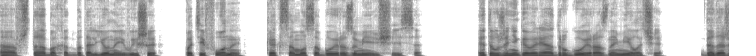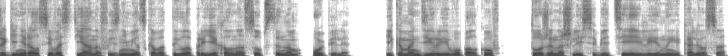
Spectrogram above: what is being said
а в штабах от батальона и выше патефоны, как само собой разумеющееся. Это уже не говоря о другой разной мелочи. Да даже генерал Севастьянов из немецкого тыла приехал на собственном «Опеле», и командиры его полков тоже нашли себе те или иные колеса.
